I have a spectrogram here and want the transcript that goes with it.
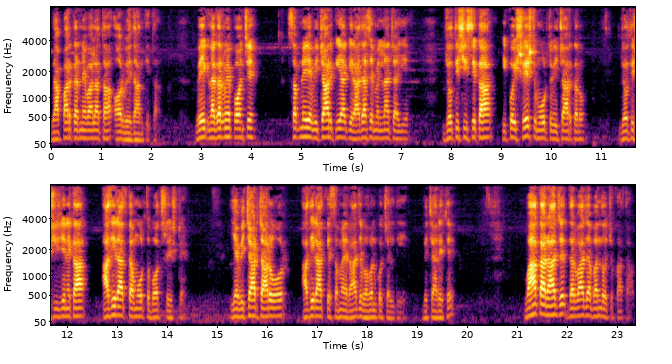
व्यापार करने वाला था और वेदांती था। वे एक नगर में पहुँचे, सबने यह विचार किया कि राजा से मिलना चाहिए। ज्योतिषी से कहा कि कोई श्रेष्ठ मुहूर्त विचार करो। ज्योतिषी जी ने कहा, आधी रात का मुहूर्त बहुत श्रेष्ठ है। यह विचार चारों ओर आधी रात के समय राजभवन को चल दिए। बेचारे थे। वहाँ का राज दरवाज़ा बंद हो चुका था।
